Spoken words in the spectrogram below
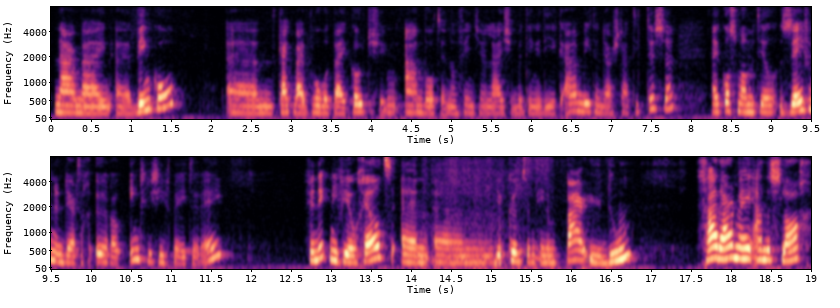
naar mijn uh, winkel. Um, kijk bij, bijvoorbeeld bij coaching aanbod en dan vind je een lijstje met dingen die ik aanbied en daar staat die tussen. Hij kost momenteel 37 euro inclusief BTW. Vind ik niet veel geld en ehm, je kunt hem in een paar uur doen. Ga daarmee aan de slag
